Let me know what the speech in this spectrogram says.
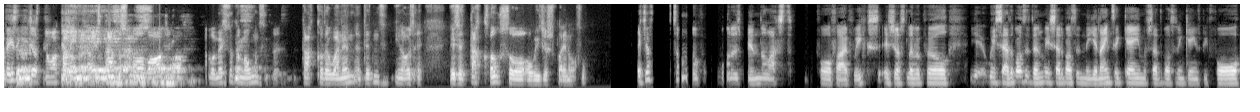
basically just. No, it's not a small margin. We're missing at the moment. That could have went in. It didn't. You know, is it, is it that close, or are we just playing awful? It just sums up what has been the last four or five weeks. Is just Liverpool. We said about it, didn't we? we said about it in the United game. We've said about it in games before.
